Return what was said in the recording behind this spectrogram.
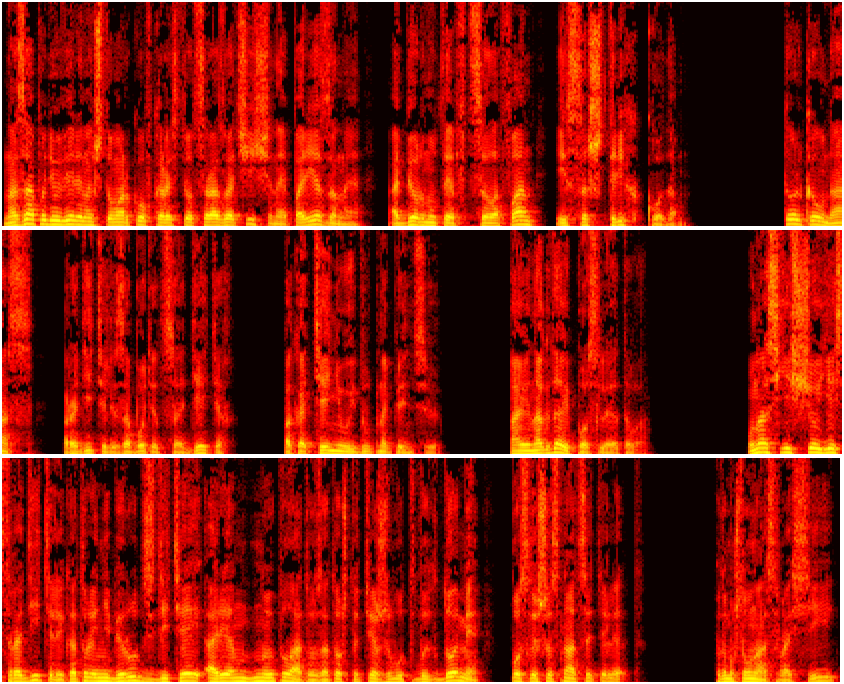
На Западе уверены, что морковка растет сразу очищенная, порезанная, обернутая в целлофан и со штрих-кодом. Только у нас родители заботятся о детях, пока те не уйдут на пенсию. А иногда и после этого. У нас еще есть родители, которые не берут с детей арендную плату за то, что те живут в их доме после 16 лет. Потому что у нас в России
